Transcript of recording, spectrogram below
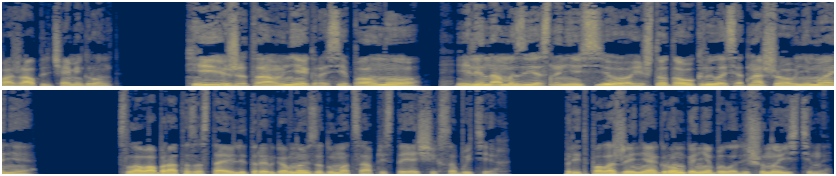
Пожал плечами Гронк. Их же там в Некросе полно. Или нам известно не все, и что-то укрылось от нашего внимания. Слова брата заставили Трерга вновь задуматься о предстоящих событиях. Предположение Гронга не было лишено истины.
